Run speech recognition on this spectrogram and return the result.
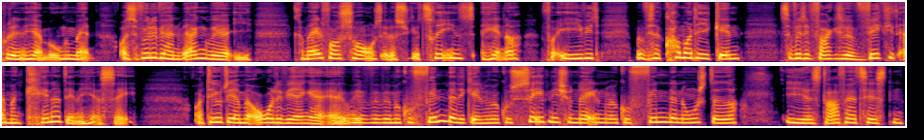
på den her unge mand. Og selvfølgelig vil han hverken være i kriminalforsorgens eller psykiatriens hænder for evigt, men hvis han kommer det igen, så vil det faktisk være vigtigt, at man kender denne her sag. Og det er jo det med overlevering af, vil, vil man kunne finde den igen, vil man kunne se den i journalen, vil man kunne finde den nogle steder i øh.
